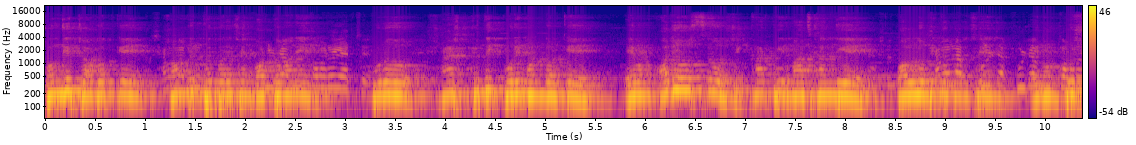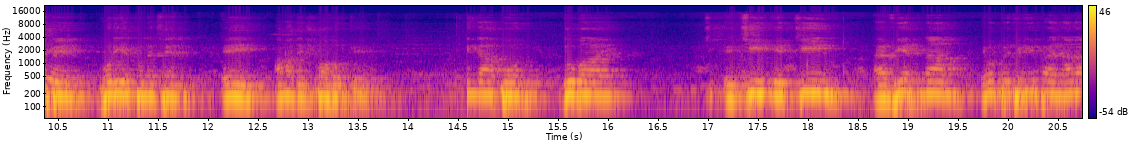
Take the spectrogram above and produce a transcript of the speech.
সংগীত জগৎকে সমৃদ্ধ করেছেন বর্তমানে পুরো সাংস্কৃতিক পরিমণ্ডলকে এবং অজস্র শিক্ষার্থীর মাঝখান দিয়ে পল্লবিত করেছেন এবং পুষ্পে ভরিয়ে তুলেছেন এই আমাদের শহরকে। সিঙ্গাপুর দুবাই চীন ভিয়েতনাম এবং পৃথিবীর প্রায় নানা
